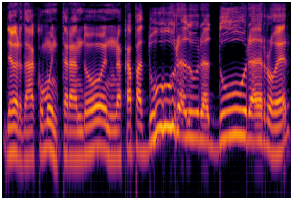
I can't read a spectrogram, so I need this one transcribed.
de verdad como entrando en una capa dura, dura, dura de roer.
